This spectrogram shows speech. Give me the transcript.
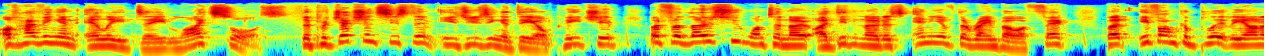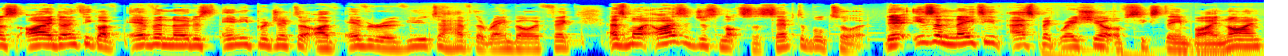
of having an LED light source. The projection system is using a DLP chip, but for those who want to know, I didn't notice any of the rainbow effect, but if I'm completely honest, I don't think I've ever noticed any projector I've ever reviewed to have the rainbow effect, as my eyes are just not susceptible to it. There is a native aspect ratio of 16 by 9,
